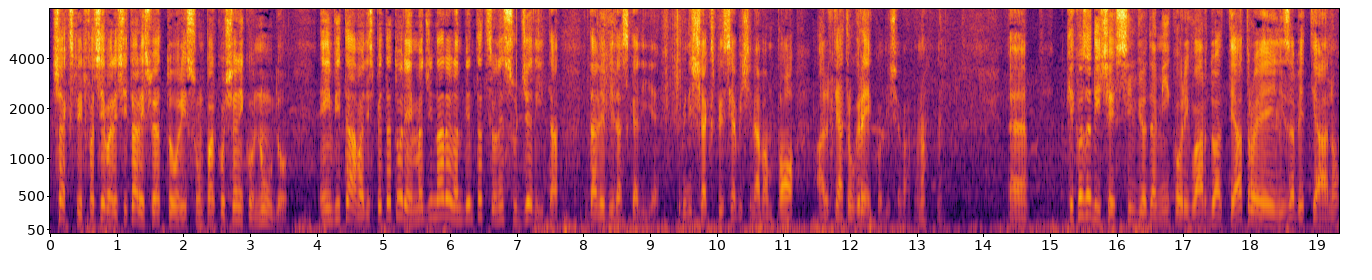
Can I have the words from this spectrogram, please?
Shakespeare faceva recitare i suoi attori su un palcoscenico nudo e invitava gli spettatori a immaginare l'ambientazione suggerita dalle didascalie. Quindi Shakespeare si avvicinava un po' al teatro greco, dicevamo. No? Eh, che cosa dice Silvio D'Amico riguardo al teatro elisabettiano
